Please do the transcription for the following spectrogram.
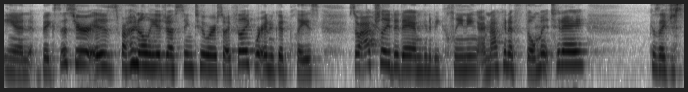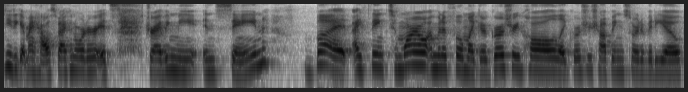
And Big Sister is finally adjusting to her. So I feel like we're in a good place. So actually today I'm going to be cleaning. I'm not going to film it today because I just need to get my house back in order. It's driving me insane. But I think tomorrow I'm going to film like a grocery haul, like grocery shopping sort of video.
